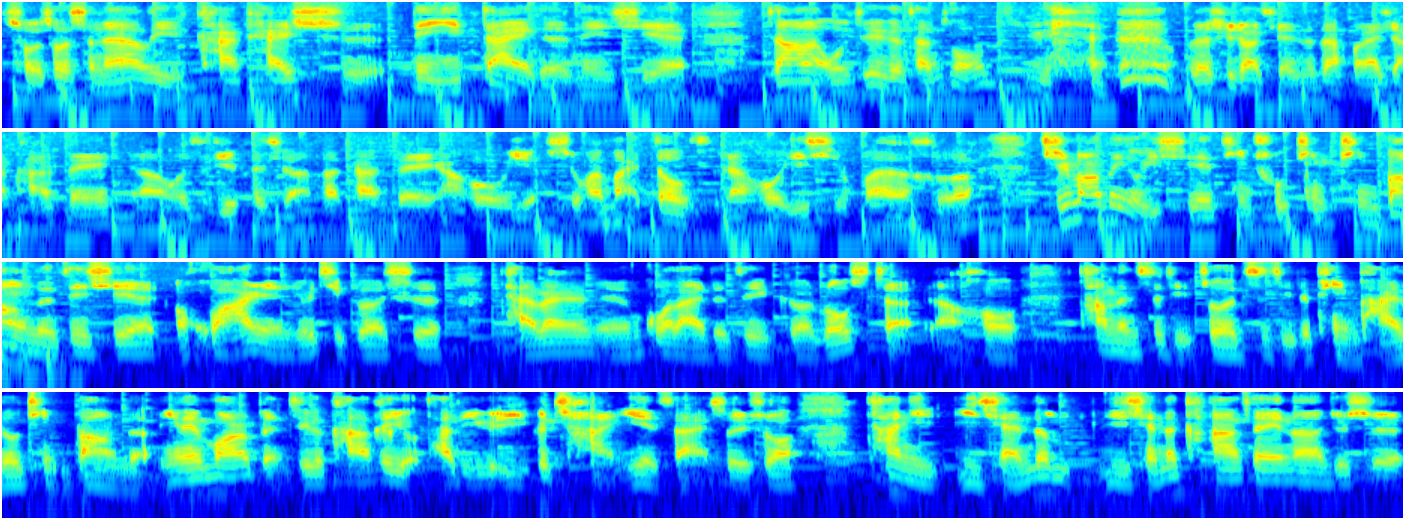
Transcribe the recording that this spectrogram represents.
说说 St Alley 开开始那一代的那些，当然我这个咱从，我在睡觉前就再回来讲咖啡啊，我自己很喜欢喝咖啡，然后也喜欢买豆子，然后也喜欢喝。其实马本有一些挺出挺挺棒的这些华人，有几个是台湾人过来的这个 roaster，然后他们自己做自己的品牌都挺棒的。因为墨尔本这个咖啡有它的一个一个产业在，所以说它你以前的以前的咖啡呢，就是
